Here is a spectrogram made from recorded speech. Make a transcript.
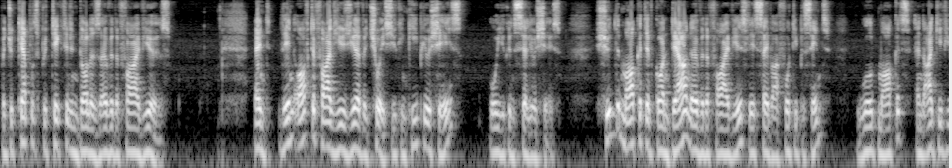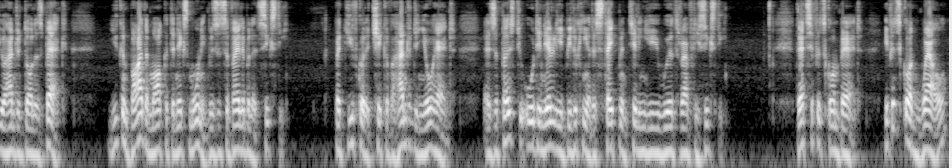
but your capital is protected in dollars over the five years, and then after five years you have a choice. You can keep your shares or you can sell your shares. Should the market have gone down over the five years, let's say by 40%, world markets, and I give you $100 back, you can buy the market the next morning because it's available at 60. But you've got a check of 100 in your hand, as opposed to ordinarily you'd be looking at a statement telling you you're worth roughly 60. That's if it's gone bad. If it's gone well,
